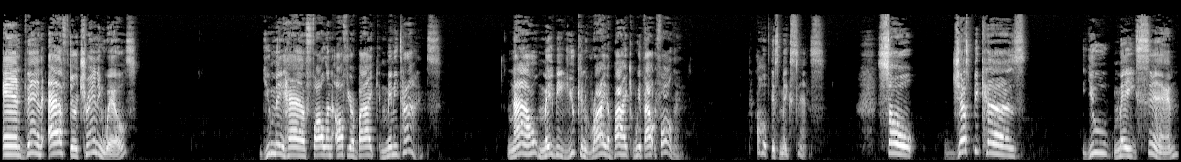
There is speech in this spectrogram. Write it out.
And then after training wheels, you may have fallen off your bike many times. Now, maybe you can ride a bike without falling. I hope this makes sense. So, just because you may sin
